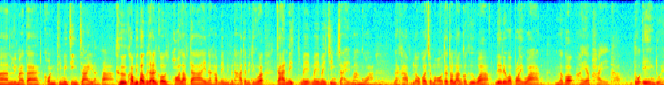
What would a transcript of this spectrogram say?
ารณ์ หรือแม้แต่คนที่ไม่จริงใจต่างคือคำพิพากษ์วิจารณ์ก็พอรับได้นะครับ ไม่มีปัญหาแต่หมายถึงว่าการไม่ไม่ไม่ไม่จริงใจมากกว่า นะครับเราก็จะมองแต่ตอนหลังก็คือว่าเรียกได้ว่าปล่อยวาง แล้วก็ให้อภัยครับตัวเองด้วย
